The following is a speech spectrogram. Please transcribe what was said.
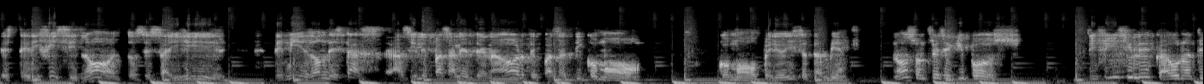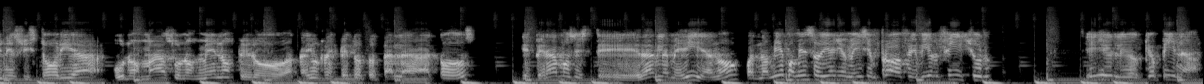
este, difícil, ¿no? Entonces ahí de mí, ¿dónde estás? Así le pasa al entrenador, te pasa a ti como, como periodista también. ¿no? Son tres equipos difíciles, cada uno tiene su historia, unos más, unos menos, pero acá hay un respeto total a, todos. esperamos este, dar la medida, ¿no? Cuando a mí a comienzo de año me dicen, profe, vio el feature, sí, le digo, ¿qué opina?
